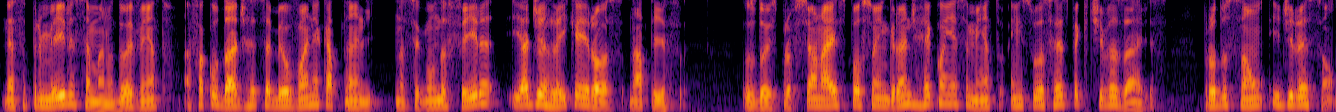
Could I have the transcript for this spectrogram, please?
Nessa primeira semana do evento, a faculdade recebeu Vânia Catani, na segunda-feira, e Adirley Queiroz, na terça. Os dois profissionais possuem grande reconhecimento em suas respectivas áreas, produção e direção.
